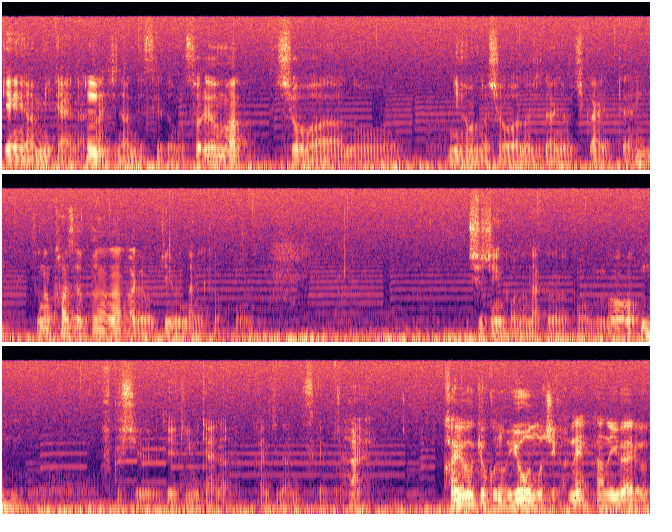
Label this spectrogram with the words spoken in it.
原案みたいな感じなんですけども、うん、それをまあ昭和の日本の昭和の時代に置き換えて、うん、その家族の中で起きる何かこう主人公の中川君の復讐劇みたいな感じなんですけど。はい。歌謡曲の「陽」の字がねあのいわゆる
